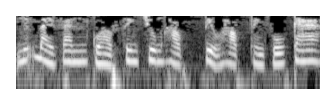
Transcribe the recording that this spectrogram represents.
những bài văn của học sinh trung học, tiểu học thành phố ca.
